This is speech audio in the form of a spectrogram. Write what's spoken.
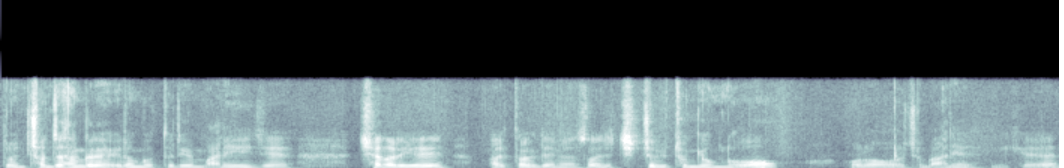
또는 전자상거래 이런 것들이 많이 이제 채널이 발달되면서 이제 직접 유통 경로 로 좀 많이 이렇게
